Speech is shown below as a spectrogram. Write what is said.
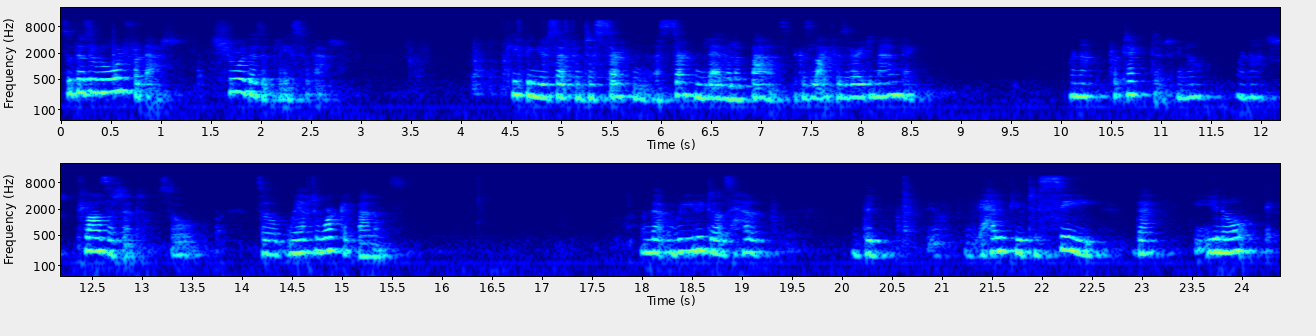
So there's a role for that. Sure, there's a place for that. Keeping yourself into a certain, a certain level of balance because life is very demanding. We're not protected, you know. We're not closeted, so so we have to work at balance, and that really does help the help you to see that you know it,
